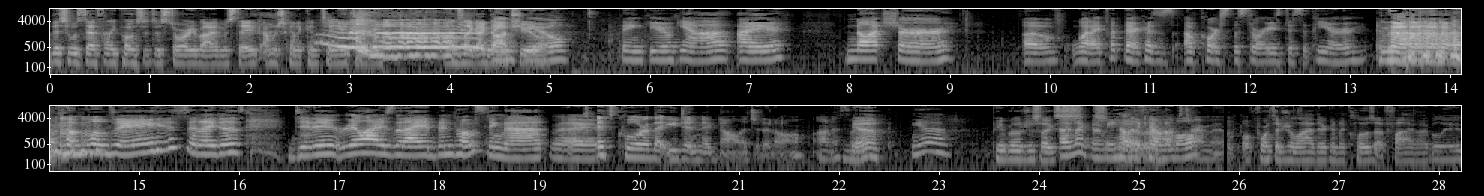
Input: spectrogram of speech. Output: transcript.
this was definitely posted to story by mistake. I'm just gonna continue to. I was like, I got Thank you. Thank you. Yeah, I not sure of what I put there because, of course, the stories disappear in a couple days, and I just didn't realize that I had been posting that. But, it's cooler that you didn't acknowledge it at all, honestly. Yeah, yeah, people are just like. I'm not gonna be held whatever. accountable. Rockstar move. Well, Fourth of July, they're gonna close at five, I believe.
